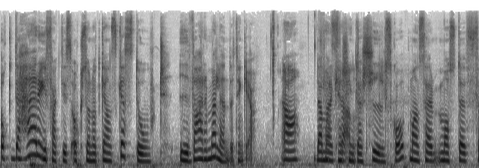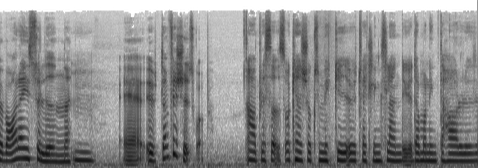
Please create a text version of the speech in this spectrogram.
och det här är ju faktiskt också något ganska stort i varma länder tänker jag. Ja, Där man kanske inte har kylskåp. Man måste förvara insulin Mm. eh, utanför kylskåp. Ja precis och kanske också mycket i utvecklingsländer ju, där man inte har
